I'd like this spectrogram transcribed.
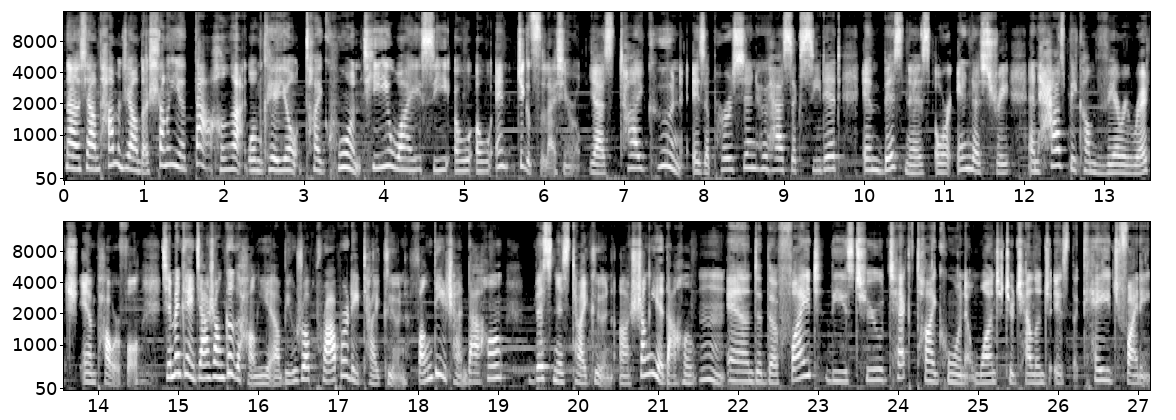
那像他们这样的商业大亨啊，我们可以用 tycoon t y c o o n 这个词来形容。Yes, tycoon is a person who has succeeded in business or industry and has become very very rich and powerful。前面可以加上各个行业啊，比如说 property tycoon 房地产大亨 ，business tycoon 啊商业大亨。嗯，and the fight these two tech tycoon want to challenge is the cage fighting。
